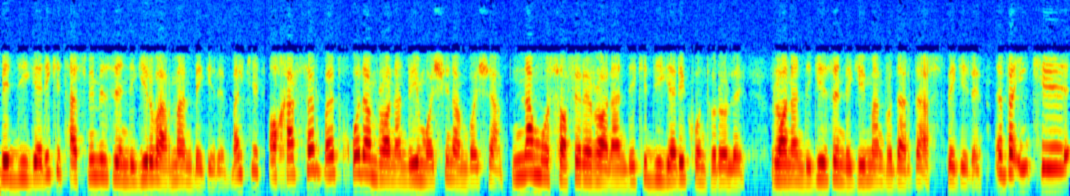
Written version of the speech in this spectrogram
به دیگری که تصمیم زندگی رو بر من بگیره. بلکه آخر سر باید خودم راننده ماشینم باشم نه مسافر راننده که دیگری کنترل رانندگی زندگی من رو در دست بگیره. و اینکه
